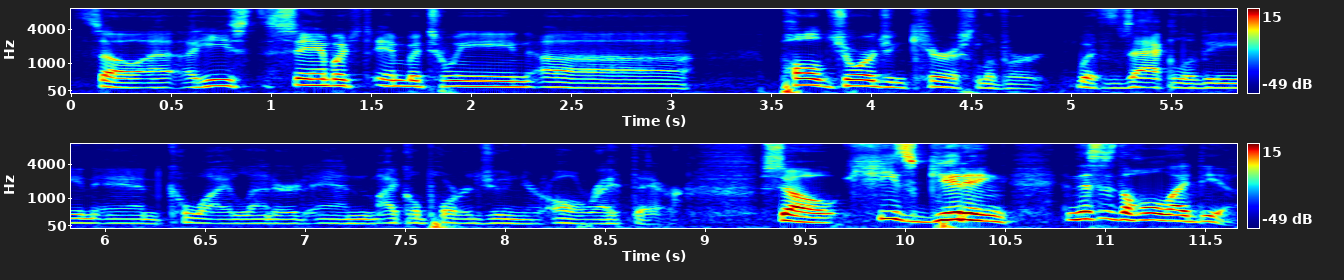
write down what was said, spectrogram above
So uh, he's sandwiched in between uh, Paul George and Caris LeVert with Zach LaVine and Kawhi Leonard and Michael Porter Jr. all right there. So he's getting, and this is the whole idea.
